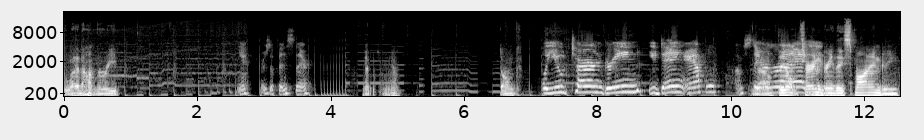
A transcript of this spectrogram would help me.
wanted to hunt Mareep? Yeah, there's a fence there. Yeah. Donk. Will you turn green, you dang apple? I'm staring No, right they don't turn you. green. They spawn in green.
